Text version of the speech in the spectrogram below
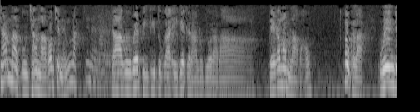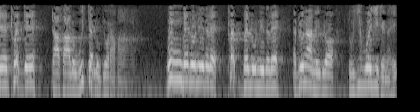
ချမ်းသာကိုချမ်းသာကောင်းဖြစ်နိုင်ဘူးလားဖြစ်နိုင်ပါဘူးဒါကိုပဲပီတိတုကဧကကရာလို့ပြောတာပါဘယ်ကမှမလာပါဘူး ဟုတ်ကလားဝင်တယ်ထွက်တယ်ဒါသာလို့ဝိတက်လို့ပြောတာပါဝင်ဘယ်လိုနေတယ်လဲထွက်ဘယ်လိုနေတယ်လဲအတွင်းကနေပြီးတော့လူကြီးပွဲကြီးတယ်နဲ့ဟဲ့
